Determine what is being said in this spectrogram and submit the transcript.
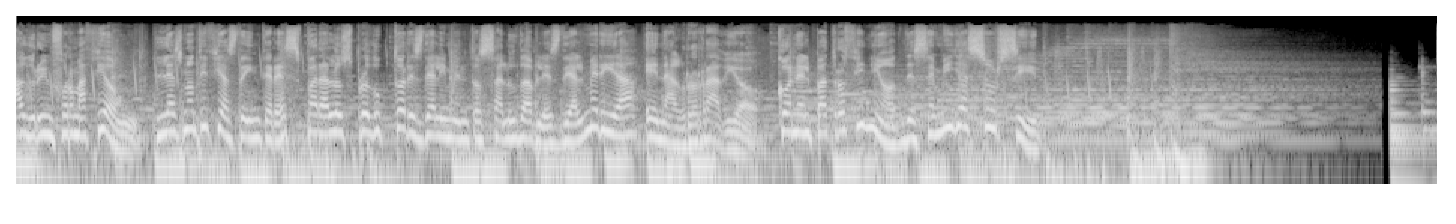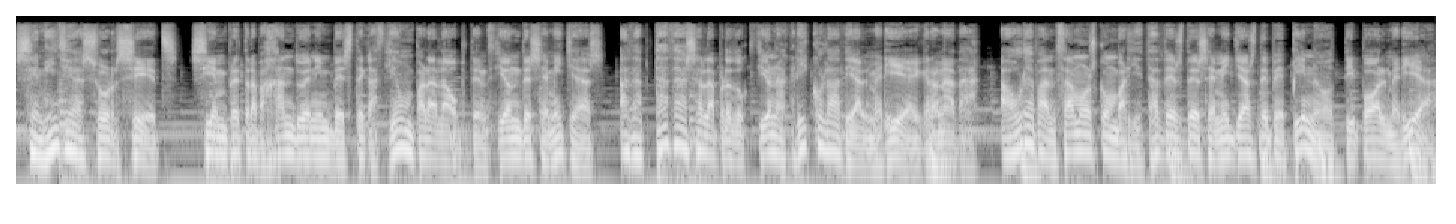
Agroinformación, las noticias de interés para los productores de alimentos saludables de Almería en Agroradio, con el patrocinio de Semillas Surseed. Semillas Surseeds, siempre trabajando en investigación para la obtención de semillas adaptadas a la producción agrícola de Almería y Granada. Ahora avanzamos con variedades de semillas de pepino tipo Almería.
